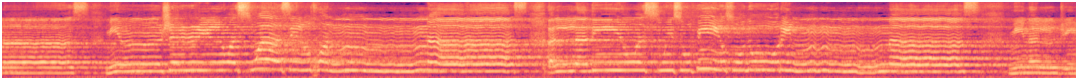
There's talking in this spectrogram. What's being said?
nas, min syarril waswasil khannas, yuwaswisu fi sudurin nas, min al-jinnati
